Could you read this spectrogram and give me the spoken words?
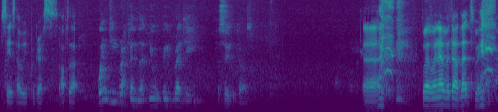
see us how we progress after that. When do you reckon that you will be ready for supercars? Uh, well, whenever Dad lets me.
